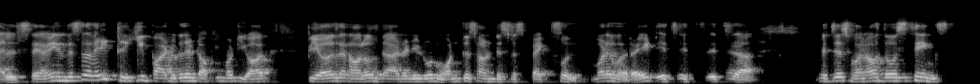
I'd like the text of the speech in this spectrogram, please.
I'll say. I mean, this is a very tricky part because they're talking about your peers and all of that and you don't want to sound disrespectful whatever right it's it's it's yeah. uh, it's just one of those things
